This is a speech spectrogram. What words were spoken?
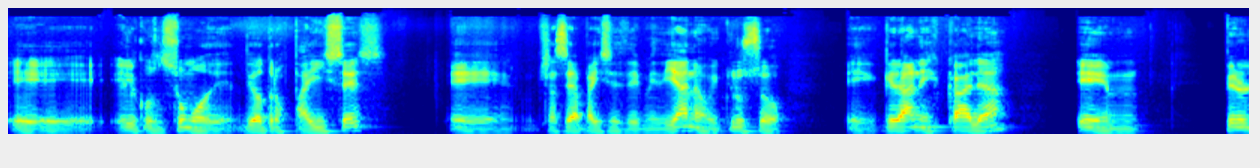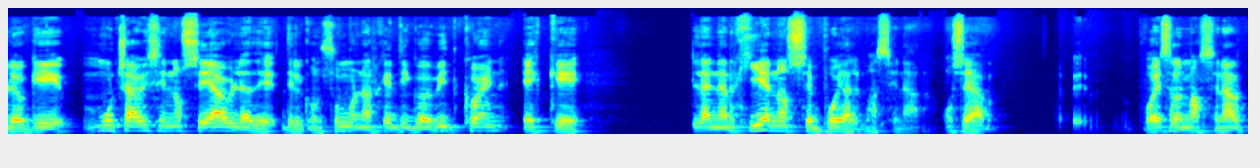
eh, el consumo de, otros países, eh, ya sea países de mediana o incluso gran escala. Pero lo que muchas veces no se habla del consumo energético de Bitcoin es que la energía no se puede almacenar. O sea, puedes almacenar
